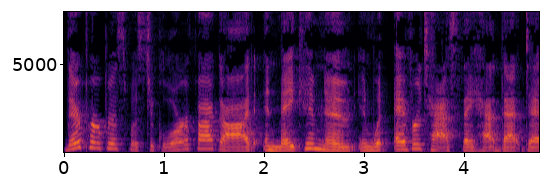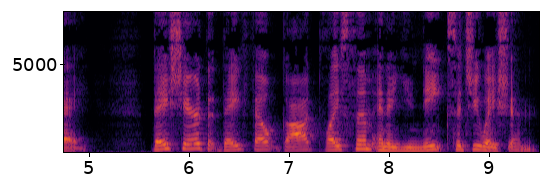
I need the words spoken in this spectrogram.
Their purpose was to glorify God and make Him known in whatever task they had that day. They shared that they felt God placed them in a unique situation.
